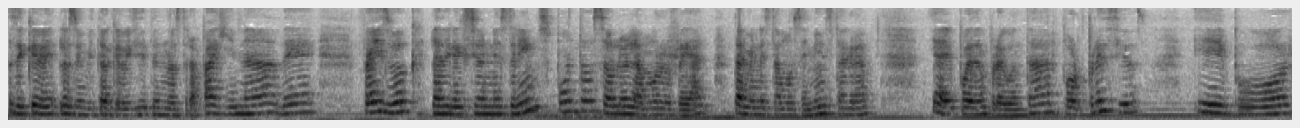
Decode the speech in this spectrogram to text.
Así que los invito a que visiten nuestra página de Facebook, la dirección es dreams.solo el amor real. También estamos en Instagram y ahí pueden preguntar por precios y por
